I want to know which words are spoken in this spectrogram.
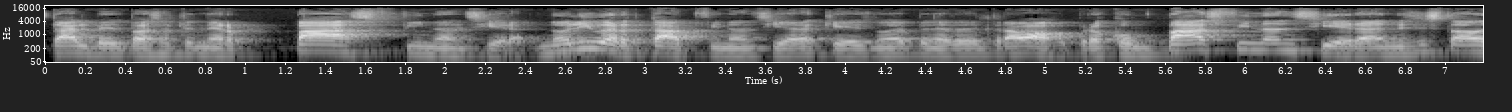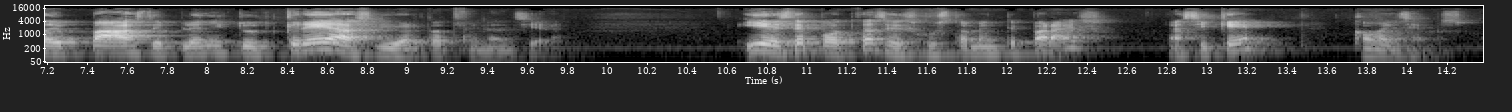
tal vez vas a tener paz financiera, no libertad financiera, que es no depender del trabajo, pero con paz financiera, en ese estado de paz, de plenitud, creas libertad financiera. Y este podcast es justamente para eso. Así que, comencemos.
